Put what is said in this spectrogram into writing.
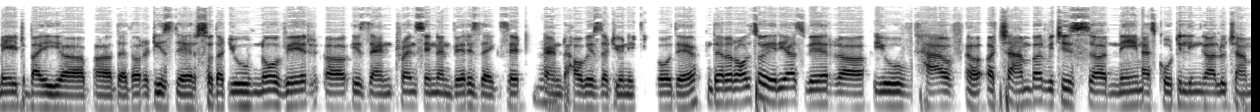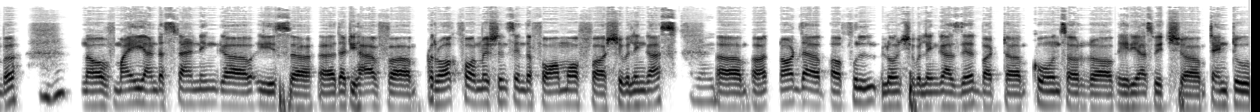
made by the authorities there, so that you know where is the entrance in and where is the exit, Right. and how is that you need to go there. There are also areas where you have a chamber which is named as Kotilingalu chamber. Mm-hmm. Now, my understanding uh, is uh, uh, that you have uh, rock formations in the form of uh, shivalingas, Right. um, uh, not the uh, full-blown shivalingas there, but uh, cones or uh, areas which uh, tend to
